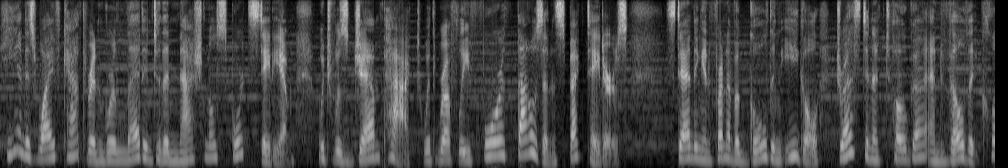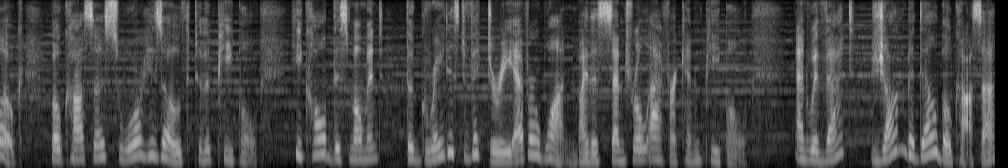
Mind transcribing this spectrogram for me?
He and his wife Catherine were led into the National Sports Stadium, which was jam packed with roughly 4,000 spectators. Standing in front of a golden eagle dressed in a toga and velvet cloak, Bokassa swore his oath to the people. He called this moment the greatest victory ever won by the Central African people. And with that, Jean Bedel Bokassa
